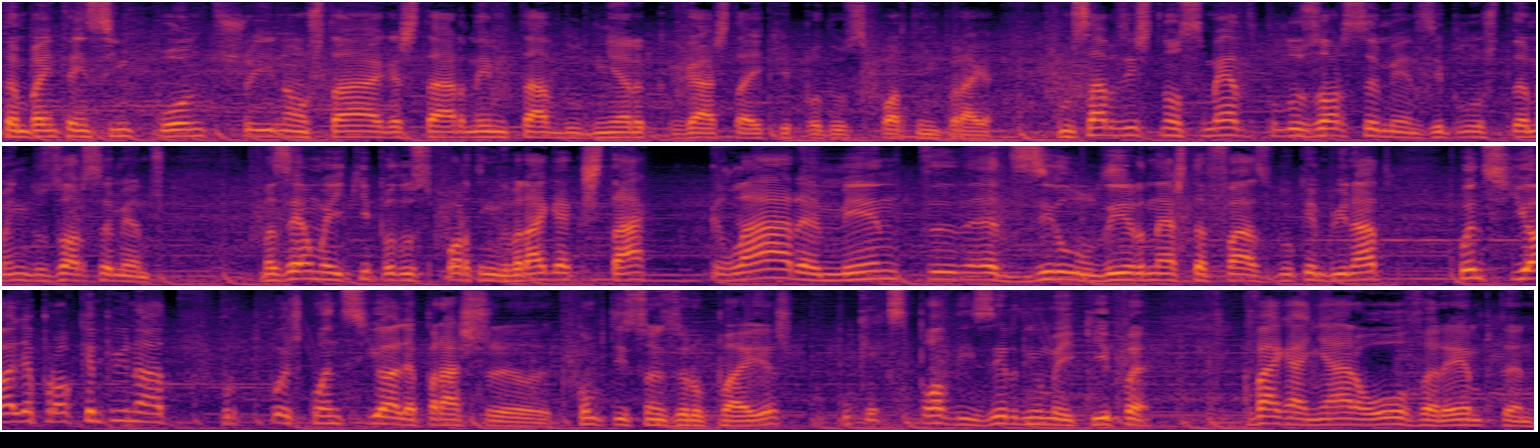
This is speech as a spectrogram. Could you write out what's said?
também tem 5 pontos e não está a gastar nem metade do dinheiro que gasta a equipa do Sporting de Braga. Como sabes, isto não se mede pelos orçamentos e pelo tamanho dos orçamentos, mas é uma equipa do Sporting de Braga que está claramente a desiludir nesta fase do campeonato quando se olha para o campeonato. Porque depois, quando se olha para as eh, competições europeias, o que é que se pode dizer de uma equipa que vai ganhar ao Overhampton,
